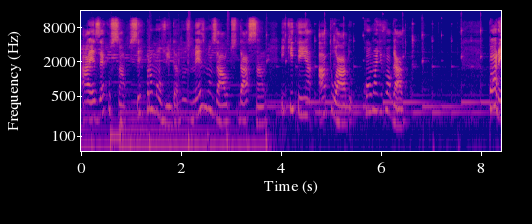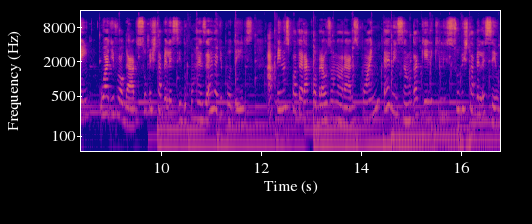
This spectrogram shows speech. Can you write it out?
a execução ser promovida nos mesmos autos da ação e que tenha atuado como advogado. Porém, o advogado subestabelecido com reserva de poderes apenas poderá cobrar os honorários com a intervenção daquele que lhe subestabeleceu.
